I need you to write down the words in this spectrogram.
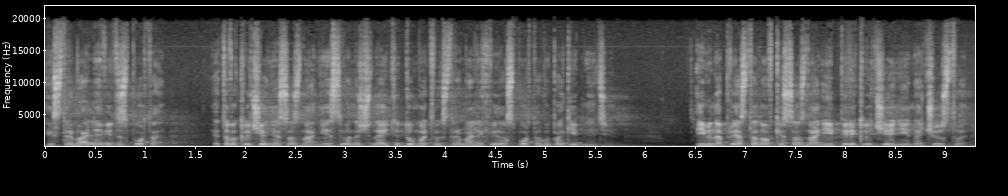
Экстремальные виды спорта – это выключение сознания. Если вы начинаете думать в экстремальных видах спорта, вы погибнете. Именно при остановке сознания и переключении на чувства –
